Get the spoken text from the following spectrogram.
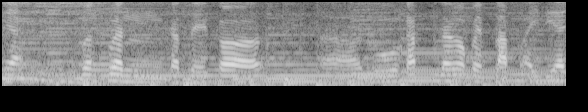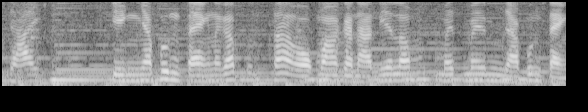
เนี่ยเพื่อนเพื่อนเกษตรก็ดูครับแล้วก็ไปปรับไอเดียใช้กิ่งอย่าเพิ่งแต่งนะครับ ถ้าออกมาขนาดนี้แล้วไม่ไม่อย่าเพิ่งแต่ง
